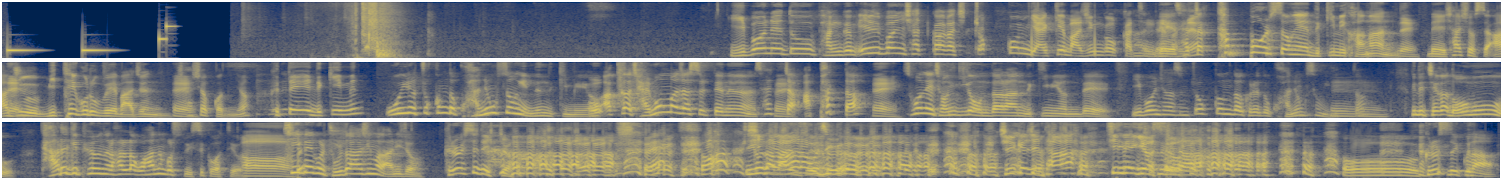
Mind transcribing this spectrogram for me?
이번에도 방금 1번 샷과 같이 조금 얇게 맞은 것 같은데. 네, 맞나요? 살짝 탑볼성의 느낌이 강한 네. 네. 샷이었어요. 아주 밑에 그루브에 맞은 네. 샷이었거든요. 그때의 느낌은 오히려 조금 더 관용성이 있는 느낌이에요. 어? 아까 잘못 맞았을 때는 살짝 아팠다? 네. 손에 전기가 온다라는 느낌이었는데 이번 샷은 조금 더 그래도 관용성이 있다? 음. 근데 제가 너무 다르게 표현을 하려고 하는 걸 수도 있을 것 같아요. 어, 티백을 둘 다 하신 건 아니죠? 그럴 수도 있죠. 네? 어? 이거 나 말하라고. 지금 지금까지 다 티백이었어. 오, 그럴 수도 있구나.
